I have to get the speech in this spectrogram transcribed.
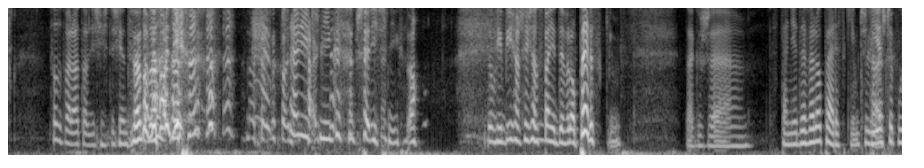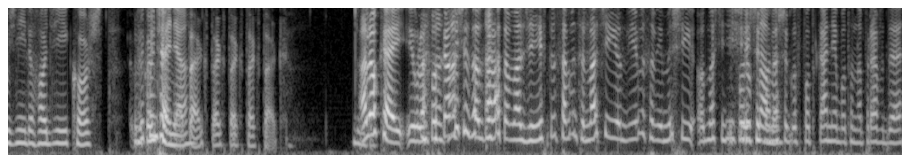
Co dwa lata o 10 tysięcy. No to wychodzi. No to wychodzi Przelicznik. Tak. Przelicznik, no. To 50-60 w stanie deweloperskim. Także... W stanie deweloperskim, czyli tak. jeszcze później dochodzi koszt wykończenia. wykończenia. Tak, tak, tak, tak, tak. Ale okej, okay, Jula, spotkamy się za dwa lata, mam nadzieję, w tym samym temacie i odbijemy sobie myśli odnośnie dzisiejszego naszego spotkania, bo to naprawdę,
